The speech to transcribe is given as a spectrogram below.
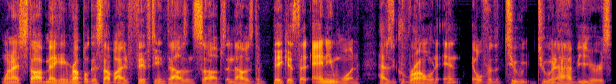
when i stopped making replica stuff i had 15000 subs and that was the biggest that anyone has grown in over the two two and a half years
